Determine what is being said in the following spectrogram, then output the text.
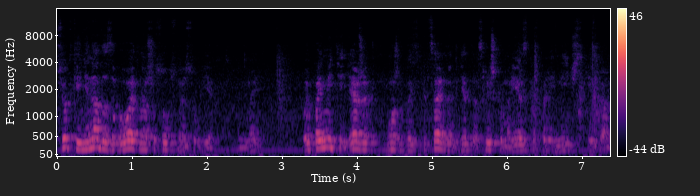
все-таки не надо забывать нашу собственную субъектность, понимаете? Вы поймите, я же, может быть, специально где-то слишком резко, полемически, там,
